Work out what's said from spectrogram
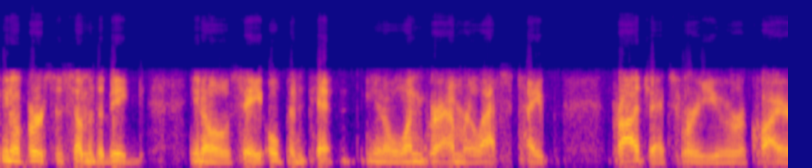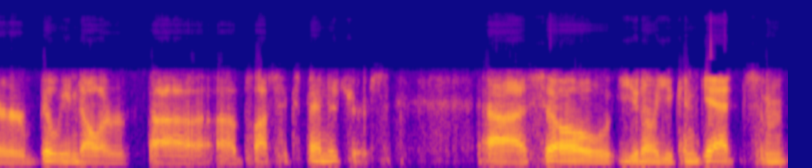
you know, versus some of the big, you know, say open pit, you know, one gram or less type projects where you require billion dollar uh, uh, plus expenditures. Uh, so you know you can get some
